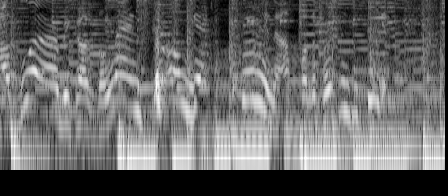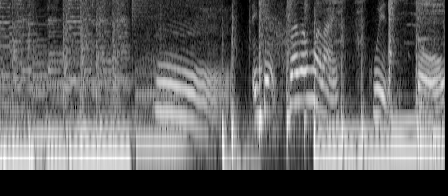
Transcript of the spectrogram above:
are blurred because the lens can't get thin enough for the person to see it. Hmm, it gets better when I squint though.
